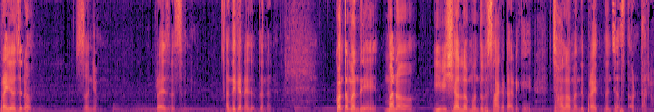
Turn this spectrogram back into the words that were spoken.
ప్రయోజనం శూన్యం. ప్రయోజనం శూన్యం. అందుకనే చెప్తున్నాను. కొంతమంది మనం ఈ విషయాల్లో ముందుకు సాగటానికి చాలామంది ప్రయత్నం చేస్తూ ఉంటారు.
